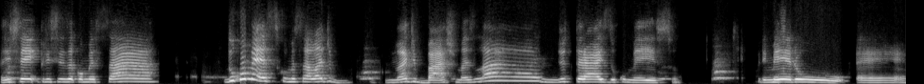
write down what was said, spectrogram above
a gente tem, precisa começar do começo, começar lá de não é de baixo, mas lá de trás do começo. Primeiro, é,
